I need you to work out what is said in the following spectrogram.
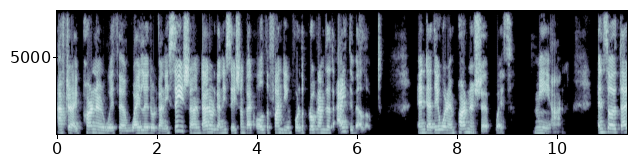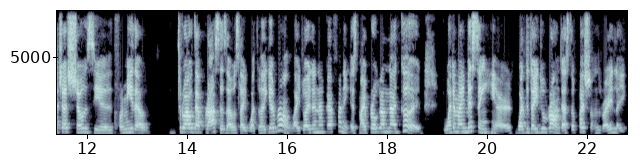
after I partnered with a white led organization, that organization got all the funding for the program that I developed and that they were in partnership with me on. And so that just shows you, for me, that throughout that process, I was like, what do I get wrong? Why do I not get funding? Is my program not good? What am I missing here? What did I do wrong? That's the questions, right? Like,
